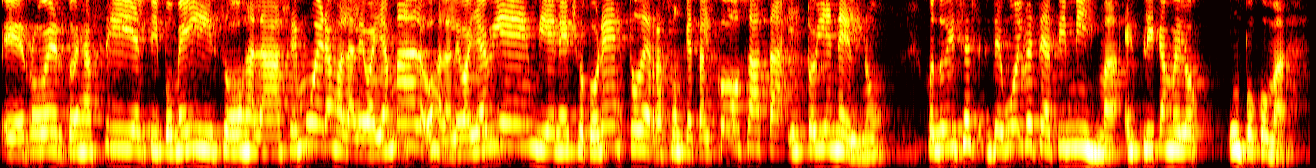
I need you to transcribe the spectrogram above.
eh, Roberto es así, el tipo me hizo, ojalá se muera, ojalá le vaya mal, ojalá le vaya bien, bien hecho por esto, de razón que tal cosa, y estoy en él, ¿no? Cuando dices devuélvete a ti misma, explícamelo un poco más.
